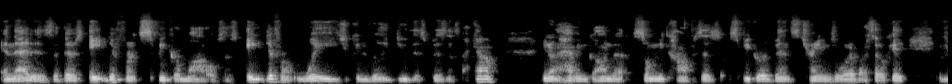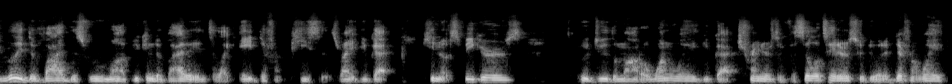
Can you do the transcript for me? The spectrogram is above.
and that is that there's eight different speaker models. There's eight different ways you can really do this business. I kind of, you know, having gone to so many conferences, speaker events, trainings, or whatever, I said, okay, if you really divide this room up, you can divide it into like eight different pieces, right? You've got keynote speakers, who do the model one way. You've got trainers and facilitators who do it a different way.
